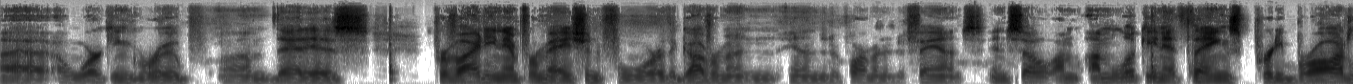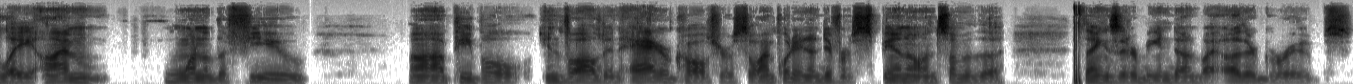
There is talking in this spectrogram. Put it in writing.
uh, a working group um, that is providing information for the government and, and, the Department of Defense. And so I'm I'm looking at things pretty broadly. I'm one of the few uh, people involved in agriculture, so I'm putting a different spin on some of the things that are being done by other groups.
